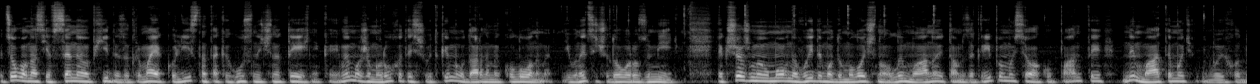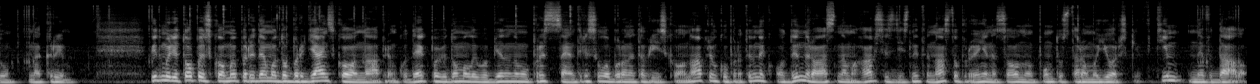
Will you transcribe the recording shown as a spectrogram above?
Для цього у нас є все необхідне, зокрема як колісна, так і гусенична техніка, і ми можемо рухатись швидкими ударними колонами, і вони це чудово розуміють. Якщо ж ми умовно вийдемо до молочного лиману і там закріпимося, окупанти не матимуть виходу на Крим. Від Мелітопольського ми перейдемо до Бердянського напрямку, де, як повідомили в об'єднаному прес-центрі Сил оборони Таврійського напрямку, противник один раз намагався здійснити наступ в районі населеного пункту Старомойорське. Втім, невдало.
